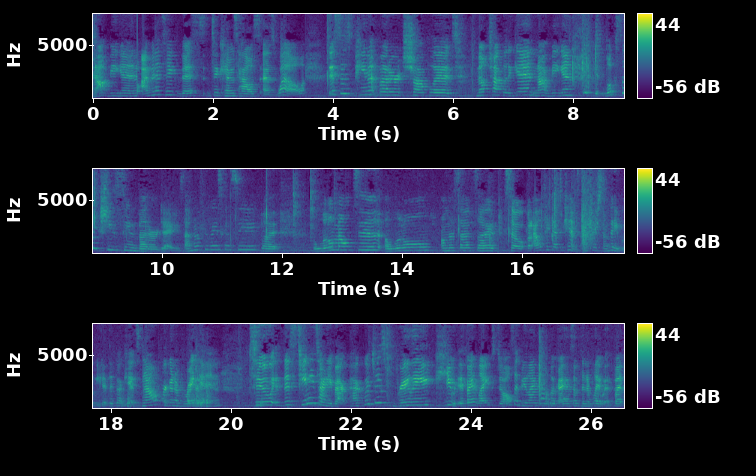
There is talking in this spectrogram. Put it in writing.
not vegan. I'm gonna take this to Kim's house as well. This is peanut butter chocolate Milk chocolate again, not vegan. It looks like she's seen better days. I don't know if you guys can see, but a little melted, a little on the sad side. So, but I will take that to Kim's. I'm sure somebody will eat it. They've got kids. Now we're gonna break in to this teeny tiny backpack, which is really cute. If I liked dolls, I'd be like, oh, look, I have something to play with. But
